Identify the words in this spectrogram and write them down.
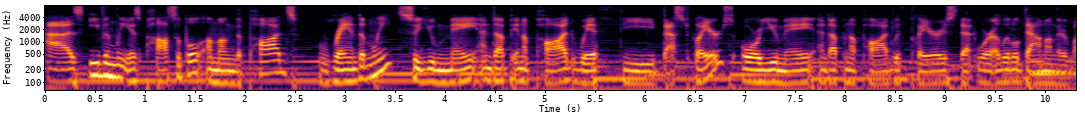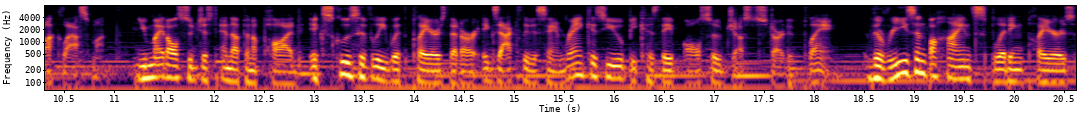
as evenly as possible among the pods randomly. So you may end up in a pod with the best players, or you may end up in a pod with players that were a little down on their luck last month. You might also just end up in a pod exclusively with players that are exactly the same rank as you because they've also just started playing. The reason behind splitting players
